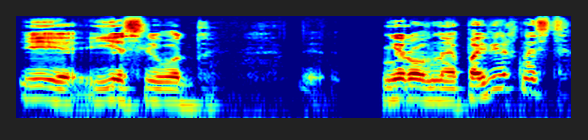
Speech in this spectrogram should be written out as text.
И если вот неровная поверхность,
